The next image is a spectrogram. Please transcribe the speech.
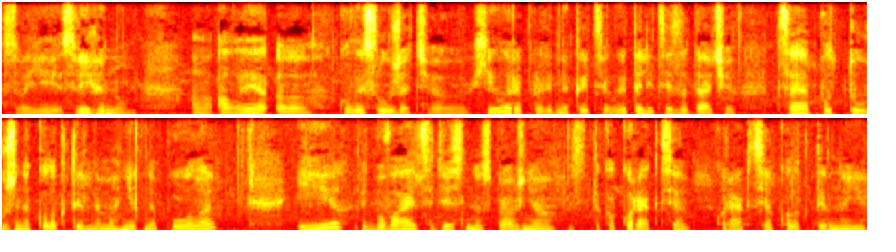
свої, свій геном. Але е, коли служать е, хілери, провідники, цілителі ці задачі, це потужне колективне магнітне поле, і відбувається дійсно справжня така корекція, корекція колективної,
